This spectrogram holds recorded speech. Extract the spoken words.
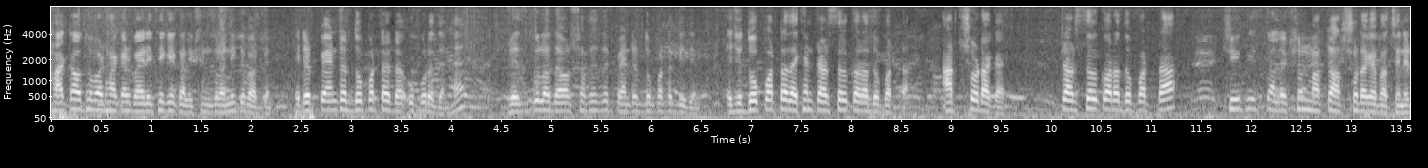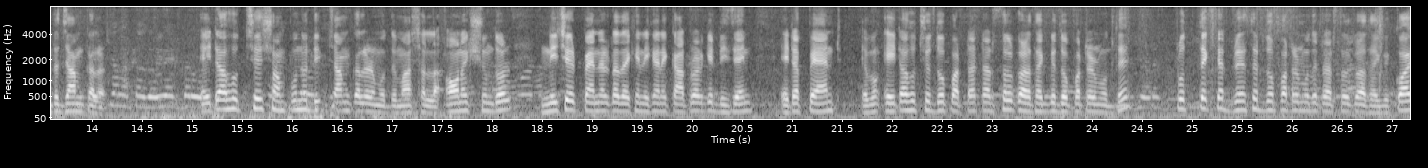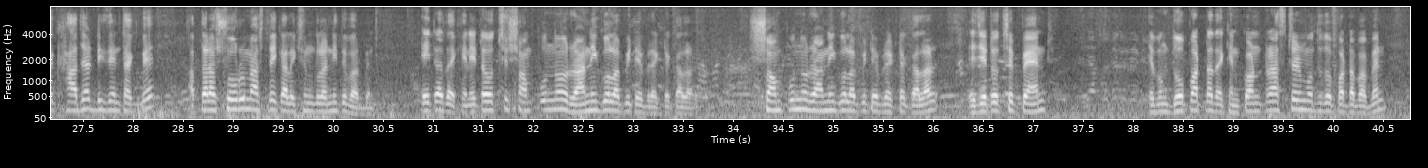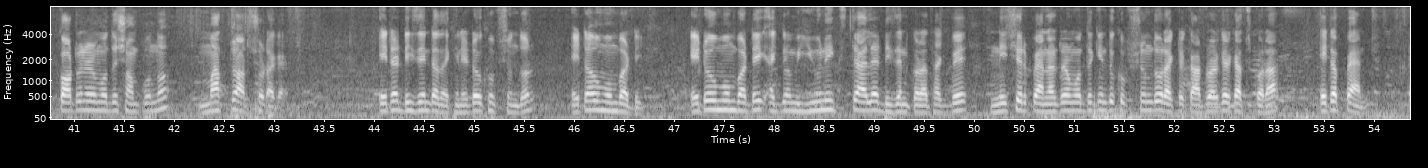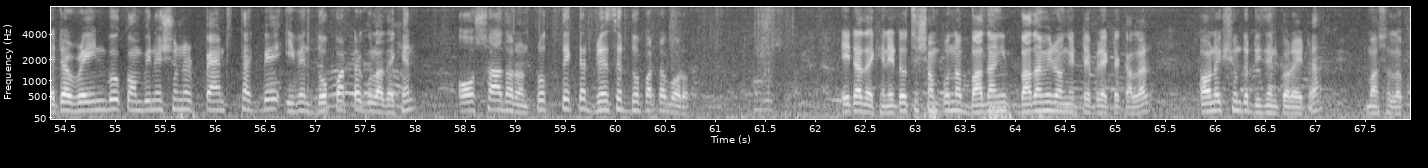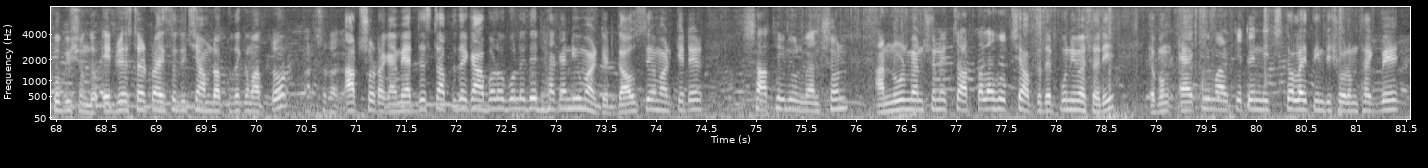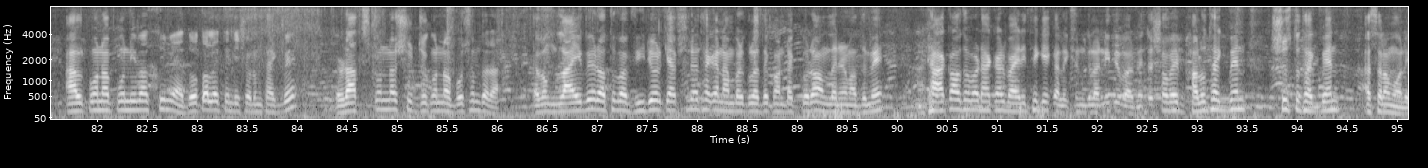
ঢাকা অথবা ঢাকার বাইরে থেকে কালেকশনগুলো নিতে পারবেন। এটার প্যান্টের দোপাট্টাটা উপরে দেন হ্যাঁ? ড্রেসগুলো দেওয়ার সাথে সাথে প্যান্টের দোপাট্টা দিয়ে দেন। এই যে দোপাট্টা দেখেন টার্সেল করা দোপাট্টা, আটশো টাকায়। টার্সেল করা দোপাট্টা থ্রি পিস কালেকশন মাত্র আটশো টাকায় পাচ্ছেন। এটা জাম কালার এটা হচ্ছে সম্পূর্ণ ডিপ জাম কালারের মধ্যে মার্শাল্লাহ অনেক সুন্দর। নিচের প্যানেলটা দেখেন, এখানে কাটওয়ার্কের ডিজাইন এটা প্যান্ট এবং এটা হচ্ছে দোপাট্টা। টার্সেল করা থাকবে দোপাট্টার মধ্যে। প্রত্যেকটা ড্রেসের দোপাট্টার মধ্যে টার্সেল করা থাকবে। কয়েক হাজার ডিজাইন থাকবে। আপনারা শোরুমে আসলে কালেকশনগুলো নিতে পারবেন। এটা দেখেন, এটা হচ্ছে সম্পূর্ণ রানী গোলাপি টাইপের একটা কালার সম্পূর্ণ রানী গোলাপি টাইপের একটা কালার এই যেটা হচ্ছে প্যান্ট। এবং দোপাট্টা দেখেন, কন্ট্রাস্টের মধ্যে দোপাট্টা পাবেন। কটনের মধ্যে সম্পূর্ণ মাত্র আটশো টাকায়। এটা ডিজাইনটা দেখেন, এটাও খুব সুন্দর। এটাও মোমবাটিক এটাও মোমবাটিক একদম ইউনিক স্টাইলের ডিজাইন করা থাকবে। নিচের প্যানেলটার মধ্যে কিন্তু খুব সুন্দর একটা কাটওয়ার্কের কাজ করা। এটা প্যান্ট। এটা রেইনবো কম্বিনেশনের প্যান্ট থাকবে। ইভেন দোপাট্টাগুলো দেখেন, অসাধারণ। প্রত্যেকটা ড্রেসের দোপাট্টা বড়। এটা দেখেন এটা হচ্ছে সম্পূর্ণ বাদামি বাদামি রঙের টাইপের একটা কালার অনেক সুন্দর ডিজাইন করা এটা মাসাল্লাহ খুবই সুন্দর। এই ড্রেসটার প্রাইসও দিচ্ছি আমরা আপনাদেরকে মাত্র আটশো টাকা। আটশো টাকা। আমি অ্যাড্রেসটা আপনাদেরকে আবারও বলে দিই ঢাকা নিউ মার্কেট গাউসিয়া মার্কেটের সাথেই নূর ম্যানশন আর নূর ম্যানশনের চারতলায় হচ্ছে আপনাদের পূর্ণিমা শাড়ি। এবং একই মার্কেটের নিচতলায় তিনটি শোরুম থাকবে, আলপনা পূর্ণিমা সিমিয়া দোতলায় তিনটি শোরুম থাকবে, রাজকন্যা, সূর্যকন্যা, বসুন্ধরা এবং লাইভের অথবা ভিডিওর ক্যাপশনে থাকা নাম্বারগুলোতে কন্ট্যাক্ট করে অনলাইনের মাধ্যমে ঢাকা অথবা ঢাকার বাইরে থেকে কালেকশনগুলো নিতে পারবেন। তো সবাই ভালো থাকবেন, সুস্থ থাকবেন, আসসালামু আলাইকুম।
